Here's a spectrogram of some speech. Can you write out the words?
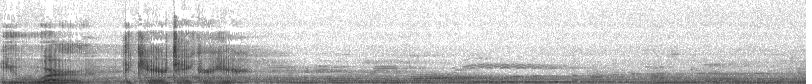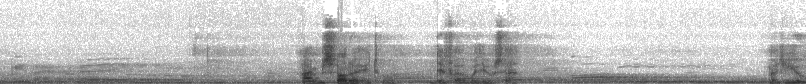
you were the caretaker here. I'm sorry to differ with you, sir. But you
